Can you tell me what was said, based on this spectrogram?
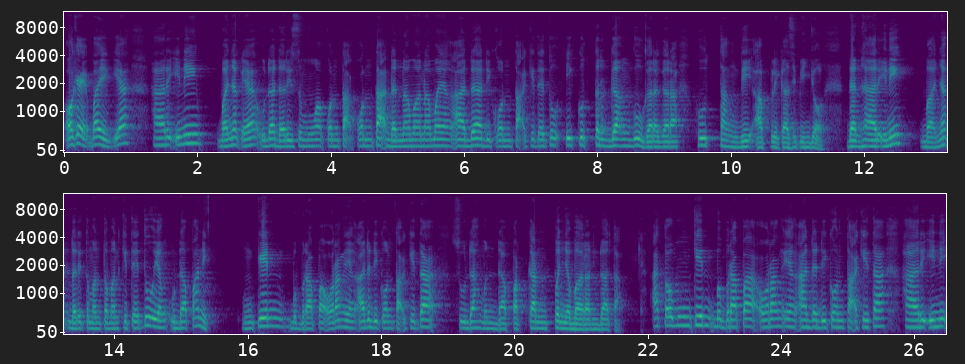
Oke, baik ya. Hari ini banyak ya udah dari semua kontak-kontak dan nama-nama yang ada di kontak kita itu ikut terganggu gara-gara hutang di aplikasi pinjol. Dan hari ini banyak dari teman-teman kita itu yang udah panik. Mungkin beberapa orang yang ada di kontak kita sudah mendapatkan penyebaran data. Atau mungkin beberapa orang yang ada di kontak kita hari ini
